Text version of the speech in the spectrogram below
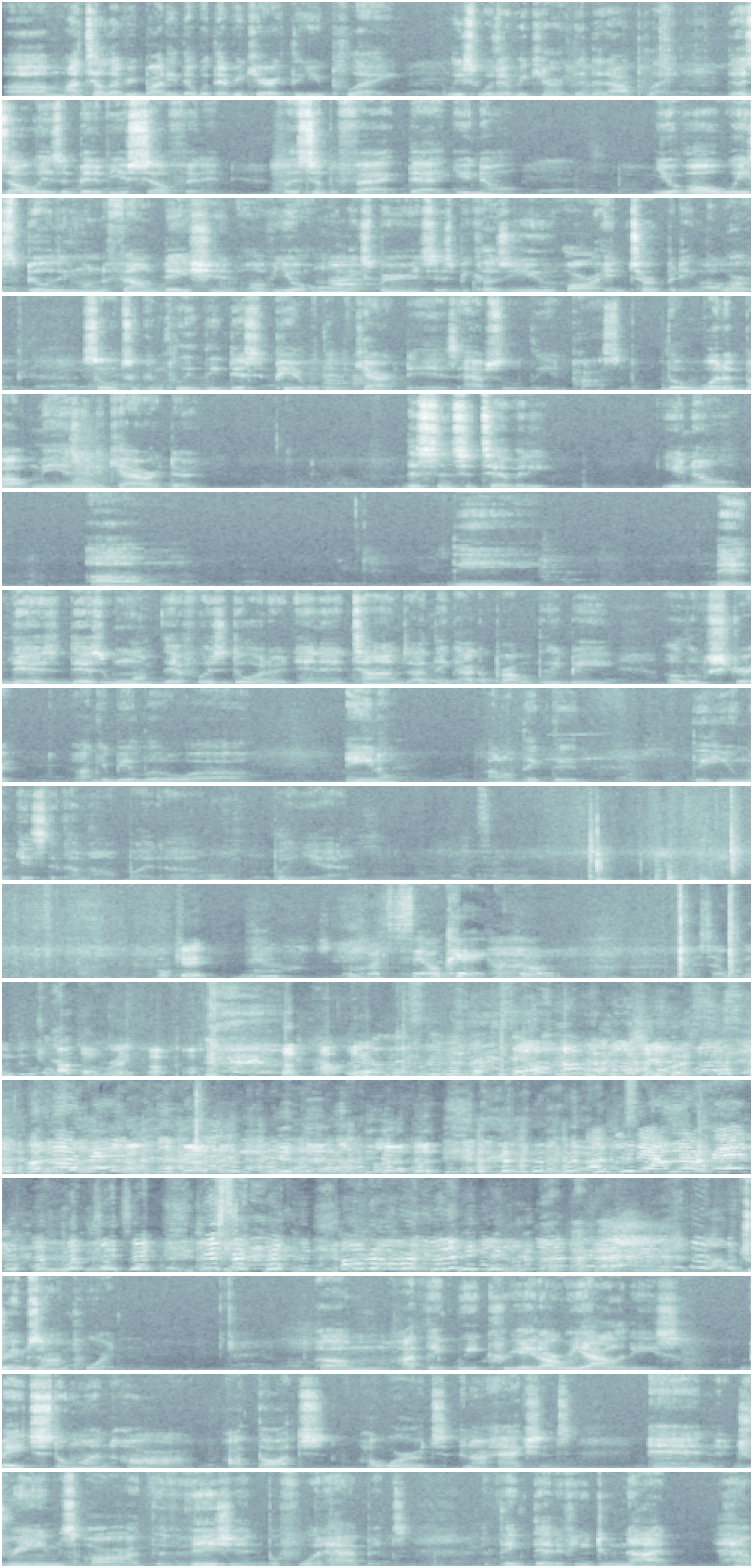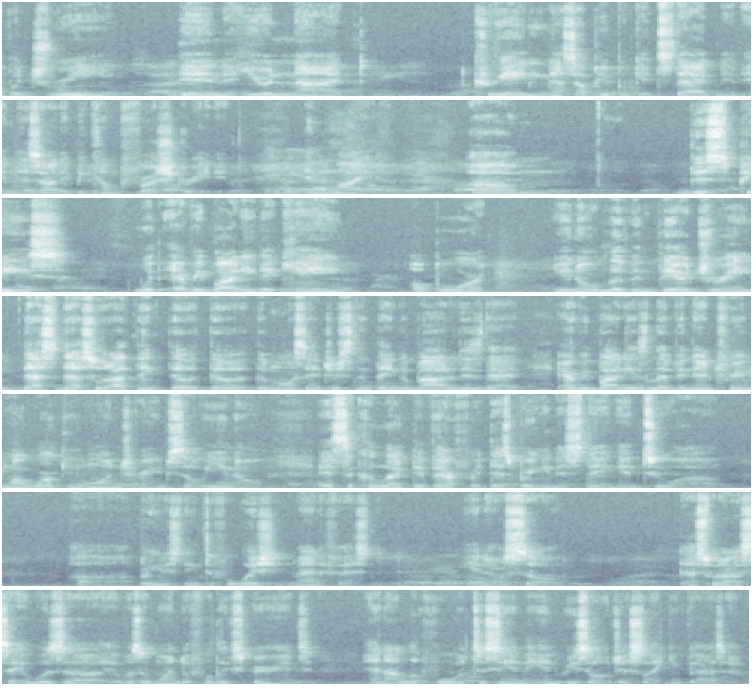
um, I tell everybody that with every character you play, at least with every character that I play, there's always a bit of yourself in it. For the simple fact that you know you're always building on the foundation of your own experiences because you are interpreting the work. So to completely disappear within the character is absolutely impossible. The what about me is in the character. The sensitivity, you know, um, the there, there's there's warmth there for his daughter, and at times I think I could probably be a little strict. I can be a little uh, anal. I don't think the the humor gets to come out, but uh, but yeah. Okay. I'm about to say, okay, hold on. That's how we're gonna do it. Okay. Right. I'm not ready. You got that. You get that? You got that. I'm about to say I'm not ready. Dreams are important. Um, I think we create our realities based on our our thoughts, our words, and our actions. And dreams are the vision before it happens. I think that if you do not have a dream, then you're not creating. That's how people get stagnant, and that's how they become frustrated in life. Um, this piece, with everybody that came aboard, you know, living their dream. That's that's what I think the the the most interesting thing about it is that everybody is living their dream while working on dreams. So you know, it's a collective effort that's bringing this thing into uh, uh, bringing this thing to fruition, manifesting. You know, so that's what I say. It was uh, it was a wonderful experience, and I look forward to seeing the end result, just like you guys are.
